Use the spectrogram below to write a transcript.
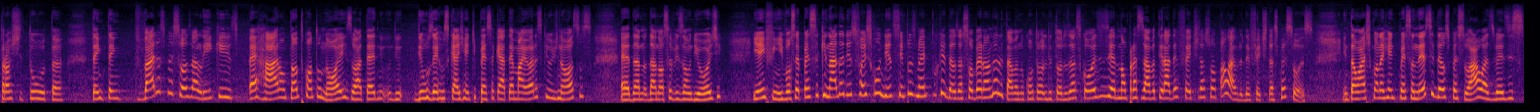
prostituta, tem, tem várias pessoas ali que erraram tanto quanto nós, ou até de, de, uns erros que a gente pensa que é até maiores que os nossos, é, da, da, nossa visão de hoje. E, enfim, você pensa que nada disso foi escondido simplesmente porque Deus é soberano, Ele estava no controle de todas as coisas e Ele não precisava tirar defeitos da sua palavra, defeitos das pessoas. Então, acho que quando a gente pensa nesse Deus pessoal, às vezes,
